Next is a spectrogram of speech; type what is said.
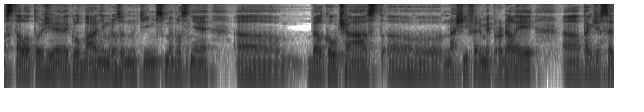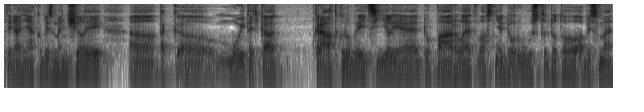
stalo to, že globálním rozhodnutím jsme vlastně velkou část naší firmy prodali, takže se ty daně jakoby zmenšily. Tak můj teďka krátkodobý cíl je do pár let vlastně dorůst do toho, aby jsme,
